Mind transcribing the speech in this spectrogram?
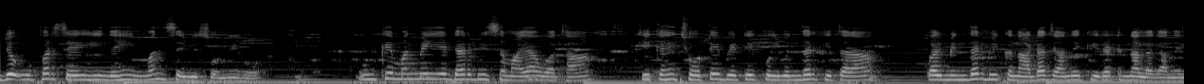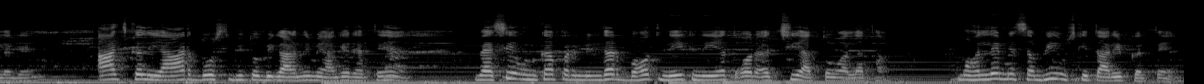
जो ऊपर से ही नहीं, मन से भी सोनी हो। उनके मन में ये डर भी समाया हुआ था कि कहीं छोटे बेटे कुलविंदर की तरह परमिंदर भी कनाडा जाने की रट न लगाने लगे। आजकल यार दोस्त भी तो बिगाड़ने में आगे रहते हैं। वैसे उनका परमिंदर बहुत नेक नीयत और अच्छी आदतों वाला था। मोहल्ले में सभी उसकी तारीफ़ करते हैं।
